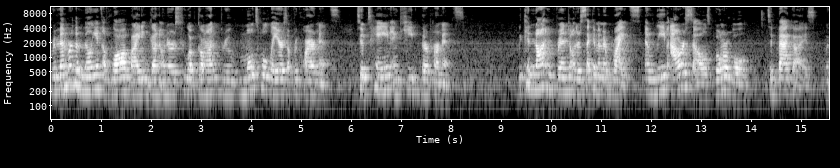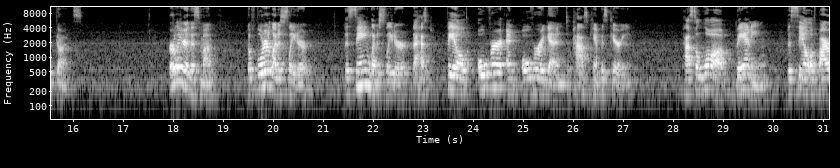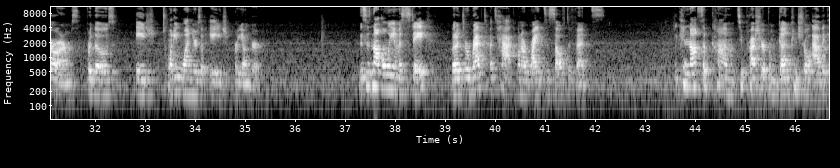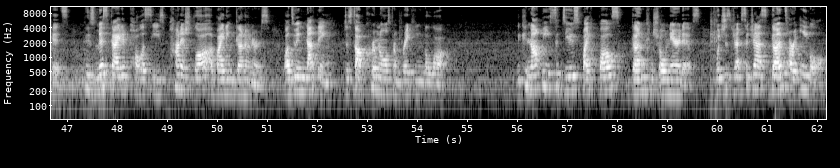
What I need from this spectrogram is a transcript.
Remember the millions of law abiding gun owners who have gone through multiple layers of requirements to obtain and keep their permits. We cannot infringe on their Second Amendment rights and leave ourselves vulnerable to bad guys with guns. Earlier this month, the Florida legislator, the same legislator that has failed over and over again to pass campus carry, passed a law banning the sale of firearms for those aged 21 years of age or younger. This is not only a mistake, but a direct attack on our right to self defense. We cannot succumb to pressure from gun control advocates whose misguided policies punish law abiding gun owners while doing nothing to stop criminals from breaking the law. We cannot be seduced by false gun control narratives, which suggest guns are evil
